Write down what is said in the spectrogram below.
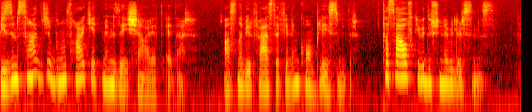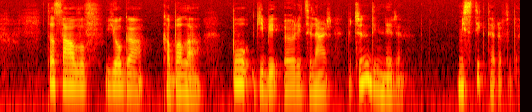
bizim sadece bunu fark etmemize işaret eder. Aslında bir felsefenin komple ismidir. Tasavvuf gibi düşünebilirsiniz. Tasavvuf, yoga, kabala bu gibi öğretiler bütün dinlerin mistik tarafıdır.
